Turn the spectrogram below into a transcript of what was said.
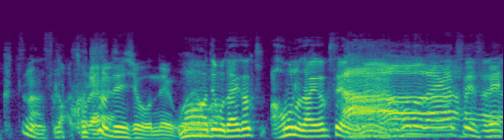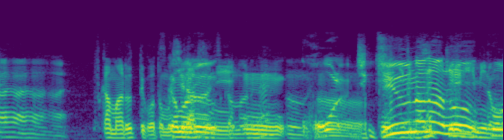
くつなんですか？いくつでしょうねこまあでも大学アホの大学生やね。アホの大学生ですね。はいはいはいはい捕まるってことも知らずに。捕まるね。うん。うん。これうん。17の高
